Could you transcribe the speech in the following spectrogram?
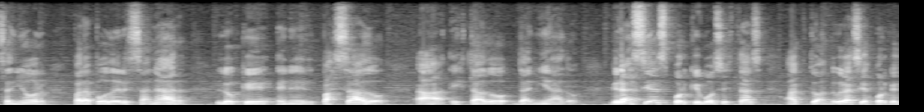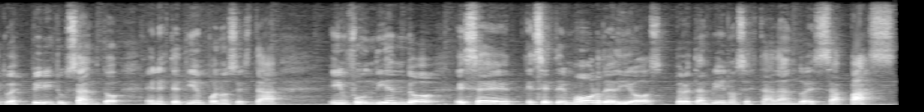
Señor, para poder sanar lo que en el pasado ha estado dañado. Gracias porque vos estás actuando. Gracias porque tu Espíritu Santo en este tiempo nos está infundiendo ese, ese temor de Dios, pero también nos está dando esa paz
